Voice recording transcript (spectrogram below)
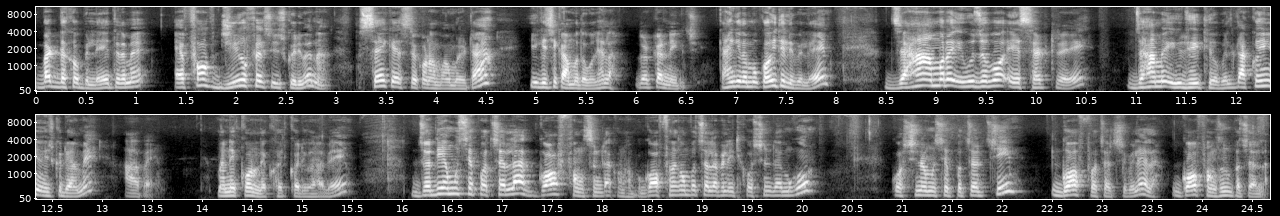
बट देख पे ये आम f of g x use करवा ना। तो से कैसे कौन हम यहाँ ये किसी काम दबन, है दरकार नहीं किसी। कहीं तुमको तो कही थी बोले, जहाँ आम यूज़ हे ए सेट्रे जहाँ आम यूज़ हो यूज़ करें आप मैंने कौन देख कर जदि से पचारा गफ फंक्शनटा कौन हम गफ कौन पचारा पहले ये क्वेश्चन आमको क्वेश्चन से पचार गफ पचार गफ फ़ंक्शन पचारा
